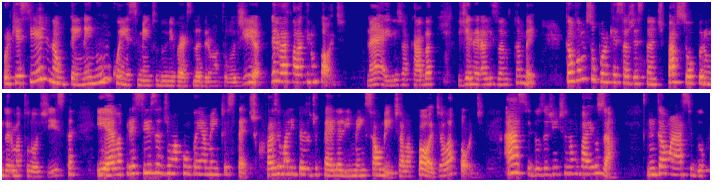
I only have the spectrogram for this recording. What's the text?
Porque se ele não tem nenhum conhecimento do universo da dermatologia, ele vai falar que não pode, né? Ele já acaba generalizando também. Então, vamos supor que essa gestante passou por um dermatologista e ela precisa de um acompanhamento estético, fazer uma limpeza de pele ali mensalmente. Ela pode? Ela pode. Ácidos a gente não vai usar. Então, ácido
